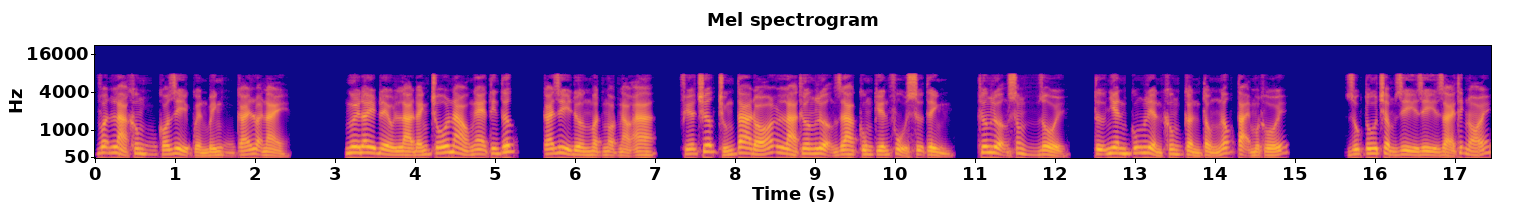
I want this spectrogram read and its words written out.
vẫn là không có gì quyền bính cái loại này. người đây đều là đánh chỗ nào nghe tin tức, cái gì đường mật ngọt nào a? Phía trước chúng ta đó là thương lượng ra cung kiến phủ sự tình, thương lượng xong rồi, tự nhiên cũng liền không cần tổng ngốc tại một khối. Dục tu chậm gì gì giải thích nói,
